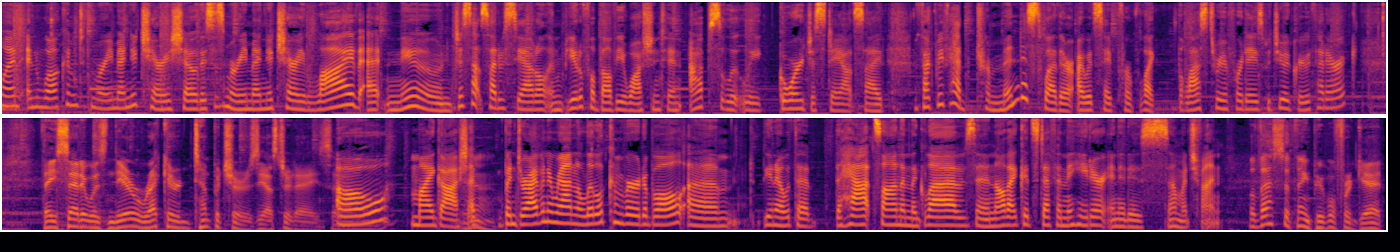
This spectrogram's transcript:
Everyone, and welcome to the Marie Manuchehri Show. This is Marie Manuchehri live at noon, just outside of Seattle in beautiful Bellevue, Washington. Absolutely gorgeous day outside. In fact, we've had tremendous weather, I would say, for like the last three or four days. Would you agree with that, Eric? They said it was near record temperatures yesterday. So. Oh my gosh! Yeah. I've been driving around a little convertible, um, you know, with the the hats on and the gloves and all that good stuff in the heater, and it is so much fun. Well, that's the thing people forget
